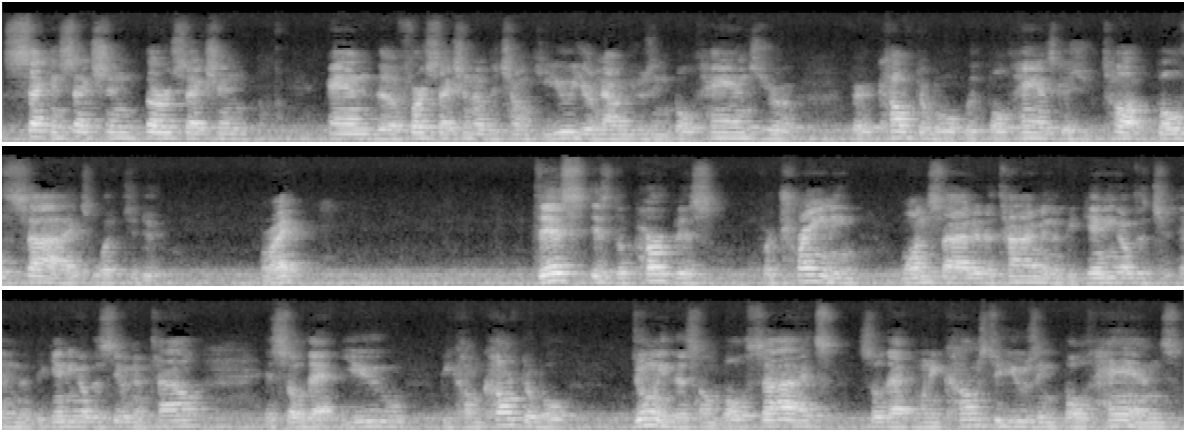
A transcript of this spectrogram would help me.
second section, third section, and the first section of the Chum Kiu, you're now using both hands. You're very comfortable with both hands because you taught both sides what to do. All right? This is the purpose for training one side at a time in the beginning of the in the beginning of the Nim Tao, is so that you become comfortable doing this on both sides, so that when it comes to using both hands,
